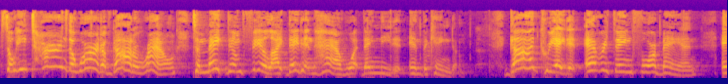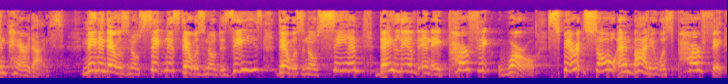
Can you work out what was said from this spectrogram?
So he turned the word of God around to make them feel like they didn't have what they needed in the kingdom. God created everything for man in paradise meaning there was no sickness, there was no disease, there was no sin. They lived in a perfect world. Spirit, soul, and body was perfect.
